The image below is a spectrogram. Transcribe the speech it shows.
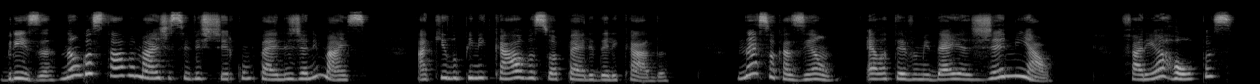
Brisa não gostava mais de se vestir com peles de animais. Aquilo pinicava sua pele delicada. Nessa ocasião, ela teve uma ideia genial. Faria roupas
